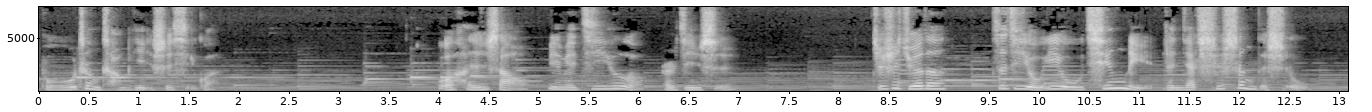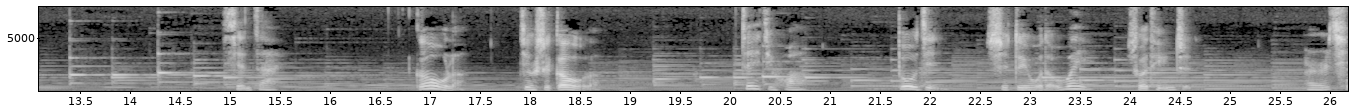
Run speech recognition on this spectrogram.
不正常饮食习惯。我很少因为饥饿而进食，只是觉得自己有义务清理人家吃剩的食物。现在，够了，就是够了。这句话不仅是对我的胃。说停止，而且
